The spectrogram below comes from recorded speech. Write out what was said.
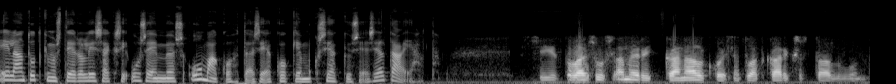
heillä on tutkimustiedon lisäksi usein myös omakohtaisia kokemuksia kyseiseltä ajalta. Siirtolaisuus Amerikkaan alkoi 1800-luvun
